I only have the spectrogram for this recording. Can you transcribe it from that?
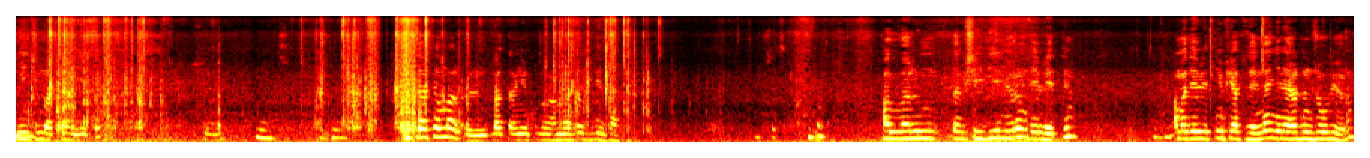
Minçin battaniyesi. Bu zaten var ürün. Battaniye kullananlar da bilir zaten. Halılarımda bir şey diyemiyorum, devrettim. Ama devrettiğim fiyat üzerinden yine yardımcı oluyorum.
